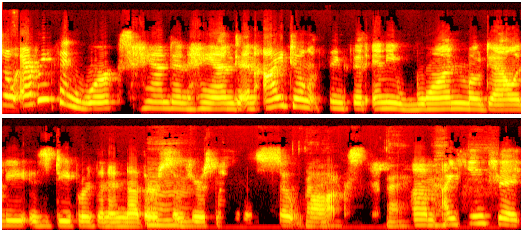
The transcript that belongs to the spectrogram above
So everything works hand in hand, and I don't think that any one modality is deeper than another. Mm. So here's my little soapbox. Right. Right. Um, I think that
